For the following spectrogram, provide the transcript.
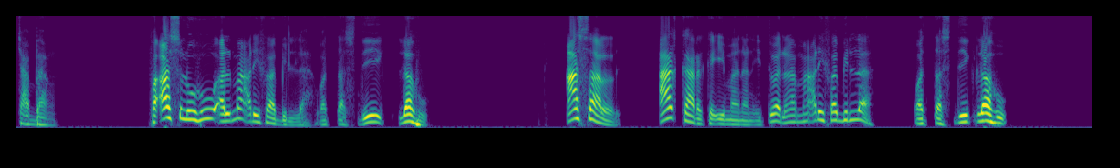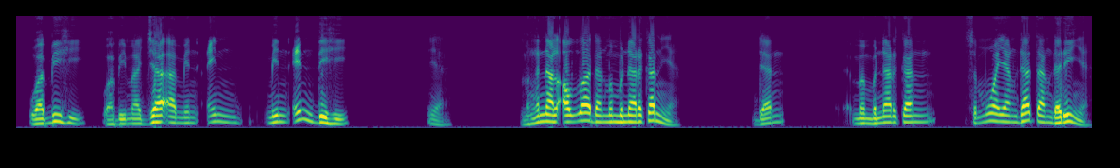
cabang. Fa'asluhu al-ma'rifah billah wa tasdiq lahu. Asal, akar keimanan itu adalah ma'rifah billah wa tasdiq lahu. Wabihi wa bima jaa min in, min indihi ya mengenal Allah dan membenarkannya dan membenarkan semua yang datang darinya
